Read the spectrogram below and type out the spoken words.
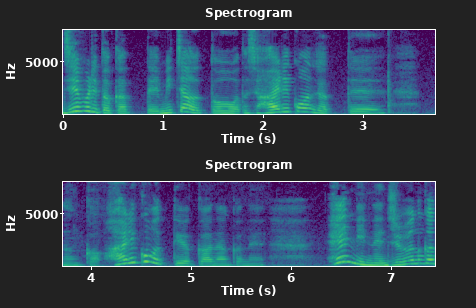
ジブリとかって見ちゃうと私入り込んじゃってなんか入り込むっていうかなんかね変にね自分が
